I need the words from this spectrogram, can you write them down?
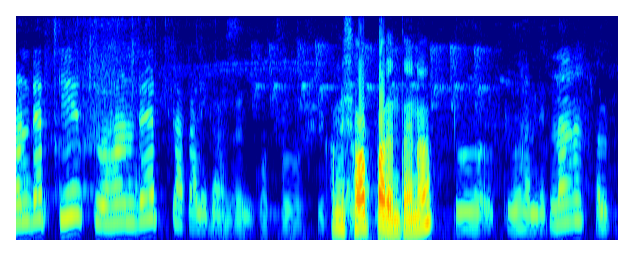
হান্ড্রেড কি? টু হান্ড্রেড টাকা লেখা আছে। আপনি সব পারেন তাই না? টু টু হান্ড্রেড না অল্প।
